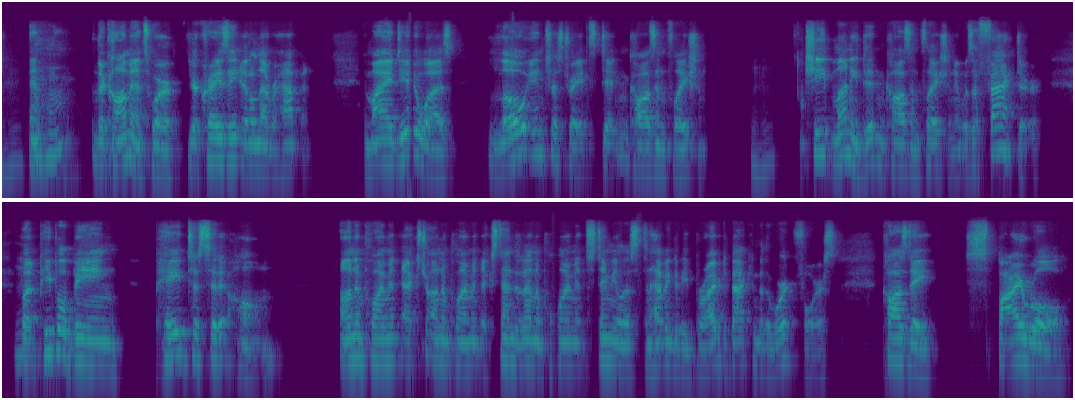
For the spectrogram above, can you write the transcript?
Mhm. And Mhm. the comments were, You're crazy, it'll never happen. And my idea was low interest rates didn't cause inflation. Cheap money didn't cause inflation. It was a factor, Mm. but people being paid to sit at home, unemployment, extra unemployment, extended unemployment, stimulus, and having to be bribed back into the workforce caused a spiral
